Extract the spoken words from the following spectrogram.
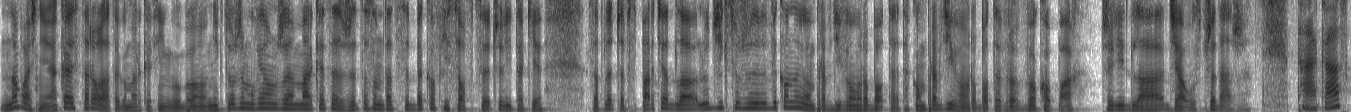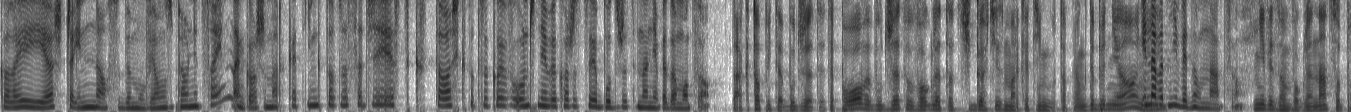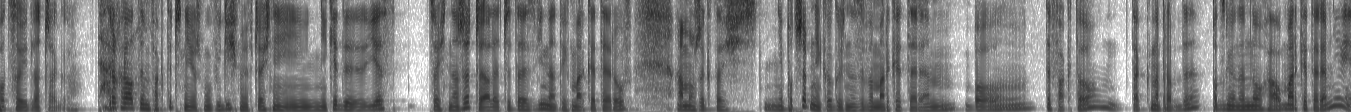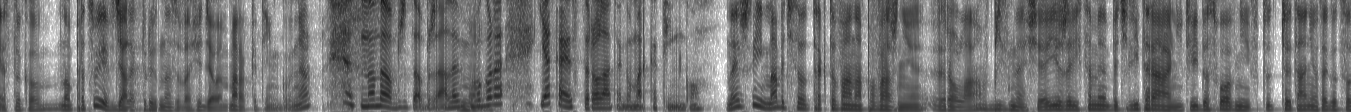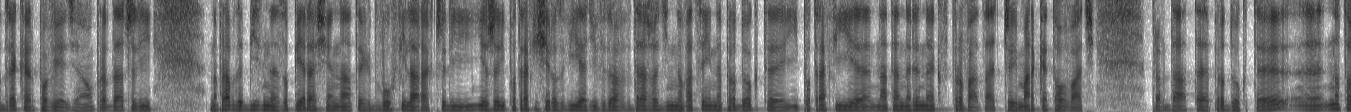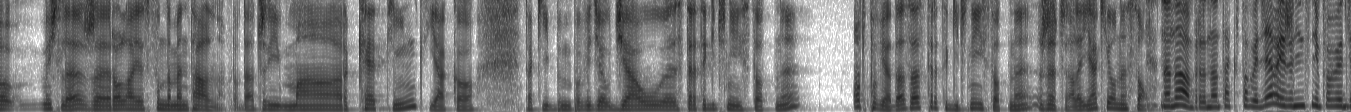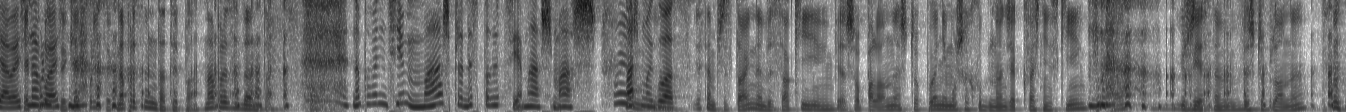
No właśnie, jaka jest ta rola tego marketingu? Bo niektórzy mówią, że marketerzy to są tacy back-office'owcy, czyli takie zaplecze wsparcia dla ludzi, którzy wykonują prawdziwą robotę, taką prawdziwą robotę w, w okopach, czyli dla działu sprzedaży. Tak, a z kolei jeszcze inne osoby mówią zupełnie co innego, że marketing to w zasadzie jest ktoś, kto tylko i wyłącznie wykorzystuje budżety na nie wiadomo co. Tak, topi te budżety. Te połowy budżetu w ogóle to ci goście z marketingu topią. Gdyby nie oni... I nawet nie wiedzą na co. Nie wiedzą w ogóle na co, po co i dlaczego. Tak. Trochę o tym faktycznie już mówiliśmy wcześniej i niekiedy jest coś na rzeczy, ale czy to jest wina tych marketerów, a może ktoś niepotrzebnie kogoś nazywa marketerem, bo de facto tak naprawdę pod względem know-how marketerem nie jest, tylko no, pracuje w dziale, który nazywa się działem marketingu, nie? No dobrze, dobrze, ale no. w ogóle jaka jest rola tego marketingu? No jeżeli ma być to traktowana poważnie rola w biznesie, jeżeli chcemy być literalni, czyli dosłowni w czytaniu tego, co Drecker powiedział, prawda, czyli naprawdę biznes opiera się na tych dwóch filarach, czyli jeżeli potrafi się rozwijać i wdrażać innowacyjne produkty i potrafi je na ten rynek wprowadzać, czyli marketować, prawda, te produkty, y, no to myślę, że rola jest fundamentalna, prawda, czyli marketing jako taki, bym powiedział, dział strategicznie istotny, odpowiada za strategicznie istotne rzeczy, ale jakie one są? No dobra, no tak powiedziałeś, że nic nie powiedziałeś. Jak no polityk, właśnie. jak polityk, na prezydenta typa, na prezydenta. No powiem ci, masz predyspozycję, masz, masz, masz mój głos. Jestem przystojny, wysoki, wiesz, opalony, szczupły, nie muszę chudnąć jak Kwaśniewski. Tak? Już jestem wyszczuplony.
